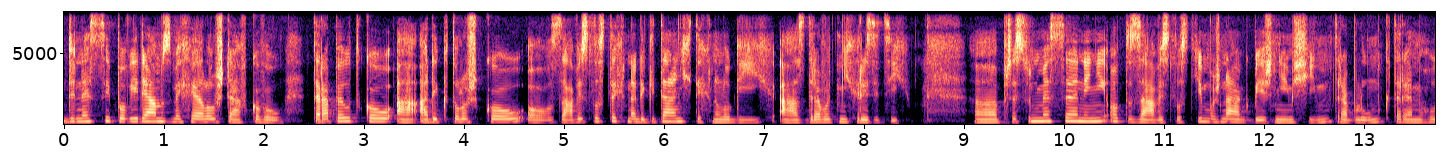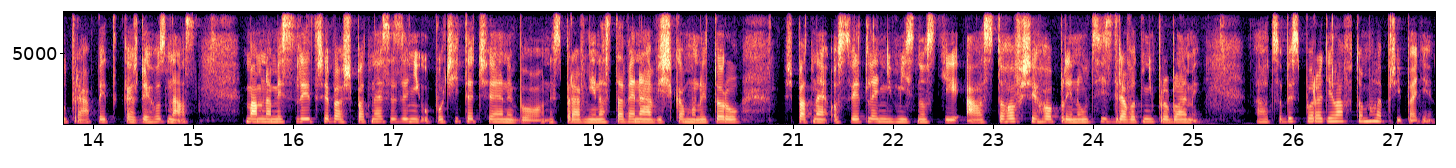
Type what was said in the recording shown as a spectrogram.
Dnes si povídám s Michailou Štávkovou, terapeutkou a adiktoložkou o závislostech na digitálních technologiích a zdravotních rizicích. Přesuňme se nyní od závislosti možná k běžnějším trablům, které mohou trápit každého z nás. Mám na mysli třeba špatné sezení u počítače nebo nesprávně nastavená výška monitoru, špatné osvětlení v místnosti a z toho všeho plynoucí zdravotní problémy. A co bys poradila v tomhle případě?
